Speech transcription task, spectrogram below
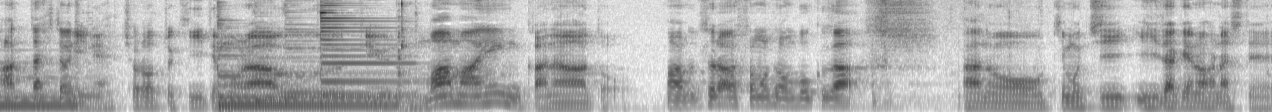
あった人にねちょろっと聞いてもらうっていうのもまあまあええんかなと。まあそれはそもそも僕があの気持ちいいだけの話で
